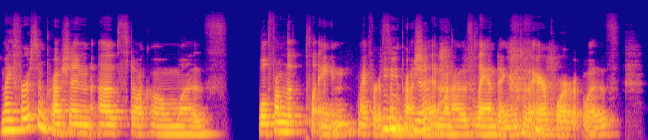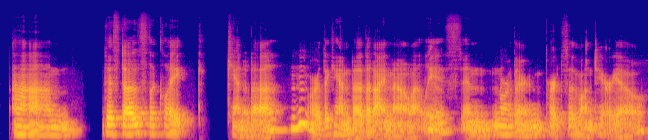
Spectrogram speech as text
my first impression of Stockholm was well from the plane. My first Mhm, yeah. impression when I was landing into the airport was um, this does look like Canada Mhm, or the Canada that I know at least in northern parts of Ontario,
